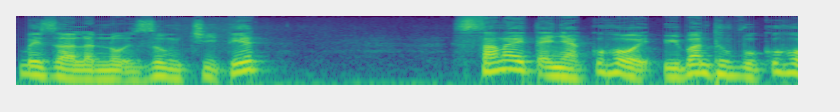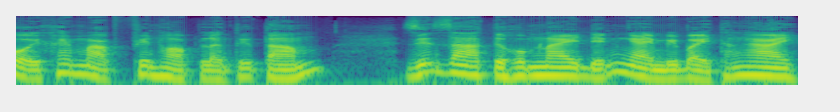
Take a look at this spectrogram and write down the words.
Bây giờ là nội dung chi tiết. Sáng nay tại nhà Quốc hội, Ủy ban Thường vụ Quốc hội khai mạc phiên họp lần thứ 8, diễn ra từ hôm nay đến ngày 17 tháng 2.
